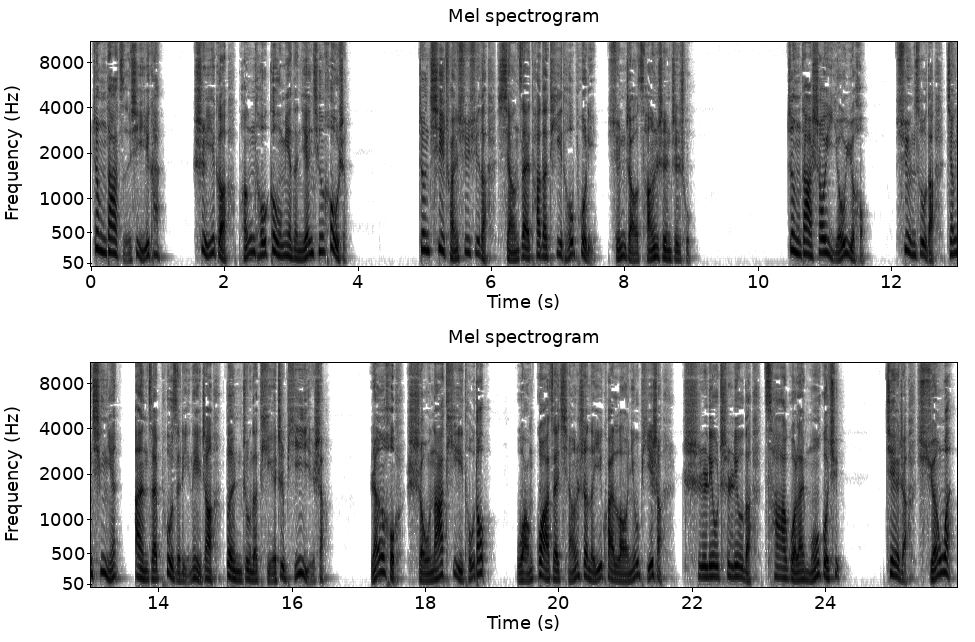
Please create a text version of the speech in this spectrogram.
郑大仔细一看，是一个蓬头垢面的年轻后生，正气喘吁吁的想在他的剃头铺里寻找藏身之处。郑大稍一犹豫后，迅速的将青年按在铺子里那张笨重的铁质皮椅上，然后手拿剃头刀，往挂在墙上的一块老牛皮上哧溜哧溜的擦过来磨过去，接着旋腕。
